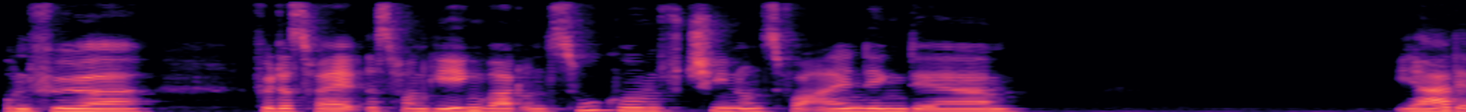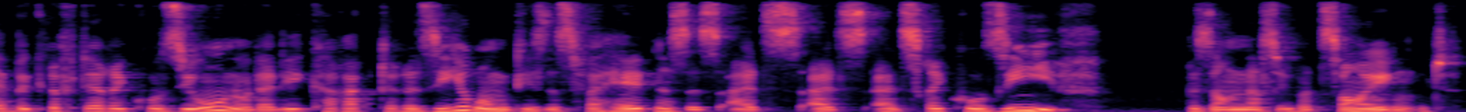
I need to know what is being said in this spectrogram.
Und für, für das Verhältnis von Gegenwart und Zukunft schien uns vor allen Dingen der, ja, der Begriff der Rekursion oder die Charakterisierung dieses Verhältnisses als, als, als rekursiv besonders überzeugend.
